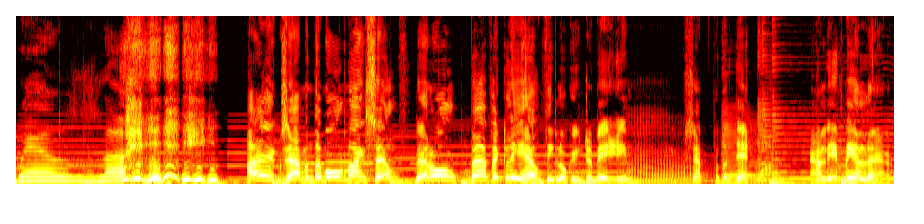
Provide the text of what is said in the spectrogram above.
well, uh, I examined them all myself. They're all perfectly healthy looking to me, except for the dead one. Now leave me alone.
